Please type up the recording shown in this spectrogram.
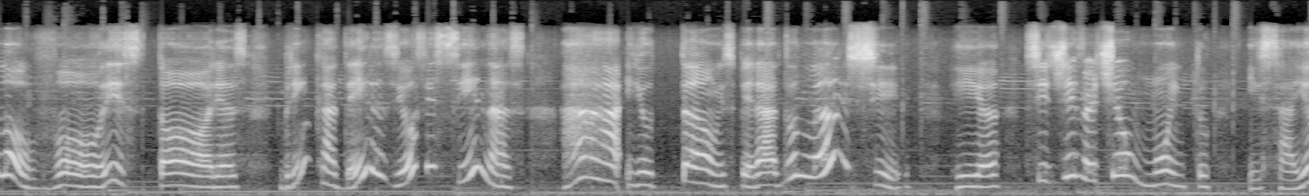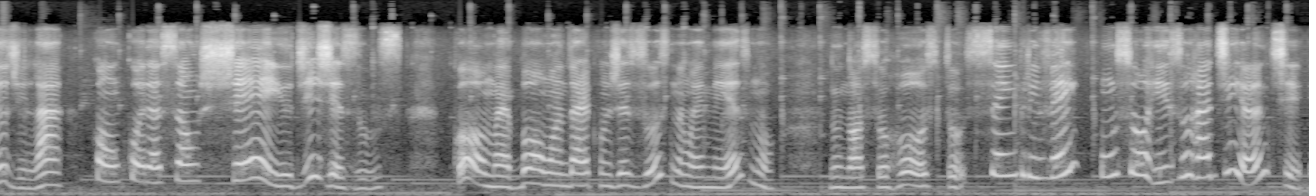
Louvor, histórias, brincadeiras e oficinas. Ah, e o tão esperado lanche! Rian se divertiu muito e saiu de lá com o coração cheio de Jesus. Como é bom andar com Jesus, não é mesmo? No nosso rosto sempre vem um sorriso radiante.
